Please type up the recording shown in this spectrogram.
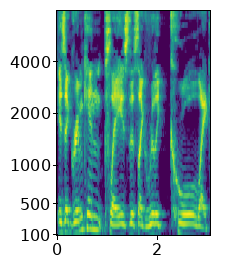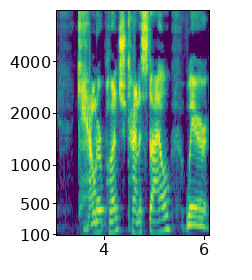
is that Grymkin plays this like really cool like counterpunch kind of style where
